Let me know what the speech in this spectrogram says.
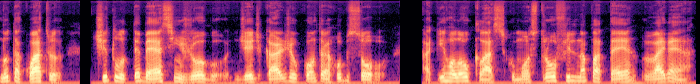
Luta 4, título TBS em jogo, Jade Cargill contra Ruby Sorro. Aqui rolou o clássico, mostrou o filho na plateia, vai ganhar.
